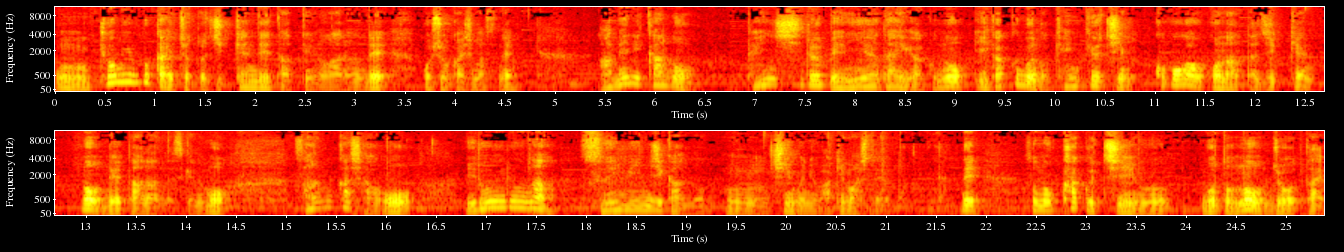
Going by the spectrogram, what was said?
うん、興味深いちょっと実験データっていうのがあるのでご紹介しますね。アメリカのペンシルベニア大学の医学部の研究チームここが行った実験のデータなんですけども参加者をいろいろな睡眠時間の、うん、チームに分けましたよと。でその各チームごとの状態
